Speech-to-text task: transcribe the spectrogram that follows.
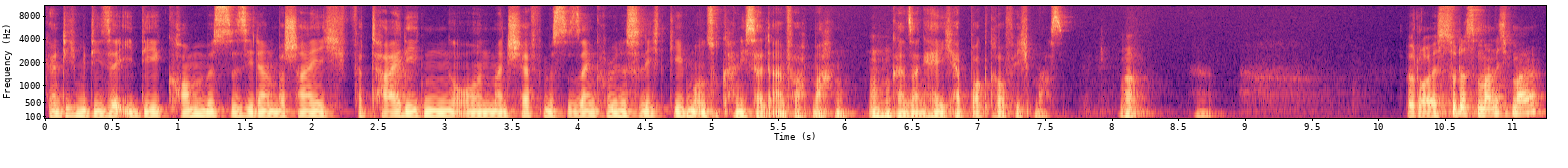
könnte ich mit dieser Idee kommen, müsste sie dann wahrscheinlich verteidigen und mein Chef müsste sein grünes Licht geben und so kann ich es halt einfach machen mhm. und kann sagen, hey, ich habe Bock drauf, ich mach's. Ja. Ja. Bereust du das manchmal?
